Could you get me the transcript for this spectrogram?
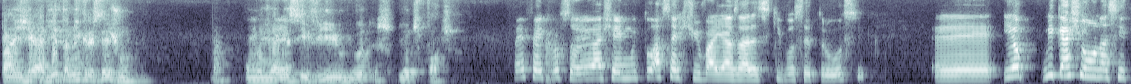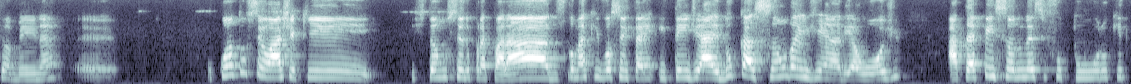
para a engenharia também crescer junto, né? como a engenharia civil e outros, e outros pontos. Perfeito, professor. Eu achei muito assertivo aí as áreas que você trouxe. É, e eu me questiono assim também, né? É, o quanto o senhor acha que estamos sendo preparados? Como é que você entende a educação da engenharia hoje, até pensando nesse futuro que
